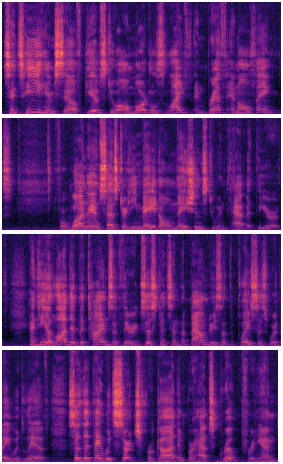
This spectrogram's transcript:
since he himself gives to all mortals life and breath and all things. For one ancestor he made all nations to inhabit the earth, and he allotted the times of their existence and the boundaries of the places where they would live, so that they would search for God and perhaps grope for him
